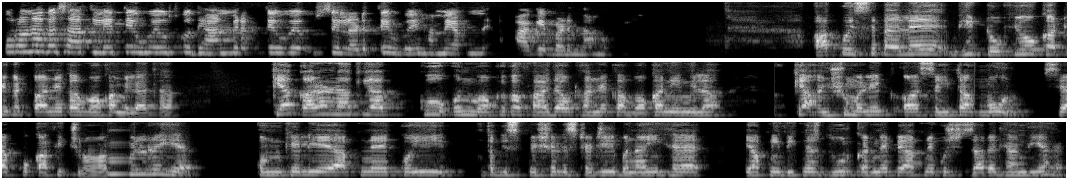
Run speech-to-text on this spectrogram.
कोरोना का साथ लेते हुए, उसको ध्यान में रखते हुए, उससे लड़ते हुए हमें अपने, आगे बढ़ना होगा। आपको इससे पहले भी टोक्यो का टिकट पाने का मौका मिला था। क्या कारण रहा कि आपको उन मौके का फ़ायदा उठाने का मौका नहीं मिला? क्या अंशु मलिक और सहिता मोर से आपको काफ़ी चुनौती मिल रही है? उनके लिए आपने कोई मतलब स्पेशल स्ट्रेटजी बनाई है या अपनी वीकनेस दूर करने पे आपने कुछ ज़्यादा ध्यान दिया है?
